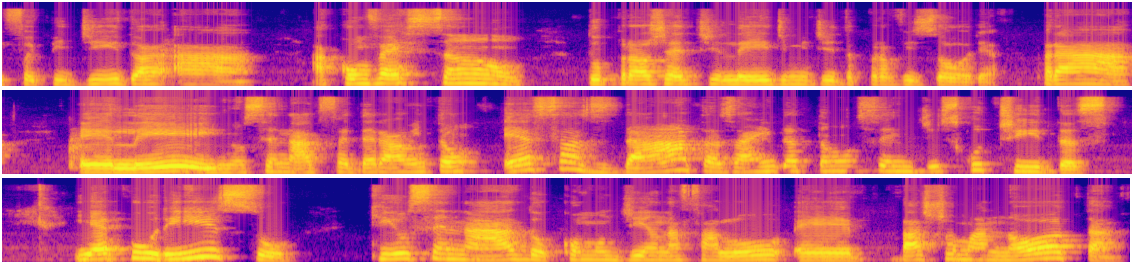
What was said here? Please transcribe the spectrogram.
e foi pedido a, a, a conversão do projeto de lei de medida provisória para é, lei no Senado Federal. Então, essas datas ainda estão sendo discutidas. E é por isso que o Senado, como Diana falou, é, baixou uma nota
